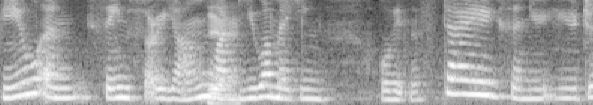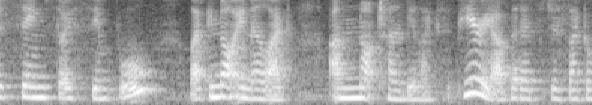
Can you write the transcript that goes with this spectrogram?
feel and seem so young, Yeah. like you are making all these mistakes, and you you just seem so simple. Like not in a like I'm not trying to be like superior, but it's just like a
